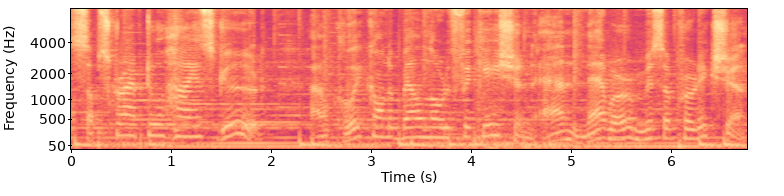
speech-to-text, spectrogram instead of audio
subscribe to Highest Good and click on the bell notification and never miss a prediction.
